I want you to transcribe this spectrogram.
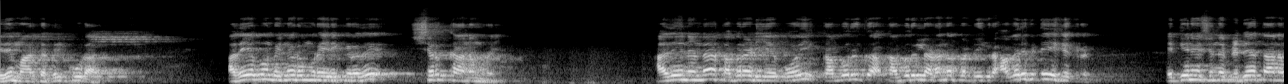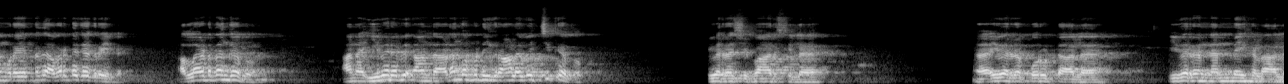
இது மார்க்கத்தில் கூடாது. அதே போன்ற இன்னொரு முறை இருக்கிறது ஷெர்க்கான முறை. அது என்னென்னா கபரடியை போய் கபருக்கு கபரில் அடங்கப்பட்டிருக்கிற அவர்கிட்டயே கேட்குறது. ஏற்கனவே சொன்ன விதத்தான முறைன்றது அவர்கிட்ட கேட்குற இல்லை. அல்லாட்ட தான் கேட்போம். ஆனால் இவரை அந்த அடங்கப்பட்டிருக்கிற ஆளை வச்சு கேட்போம். இவர சிபாரிசில இவர பொருட்டால இவர நன்மைகளால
